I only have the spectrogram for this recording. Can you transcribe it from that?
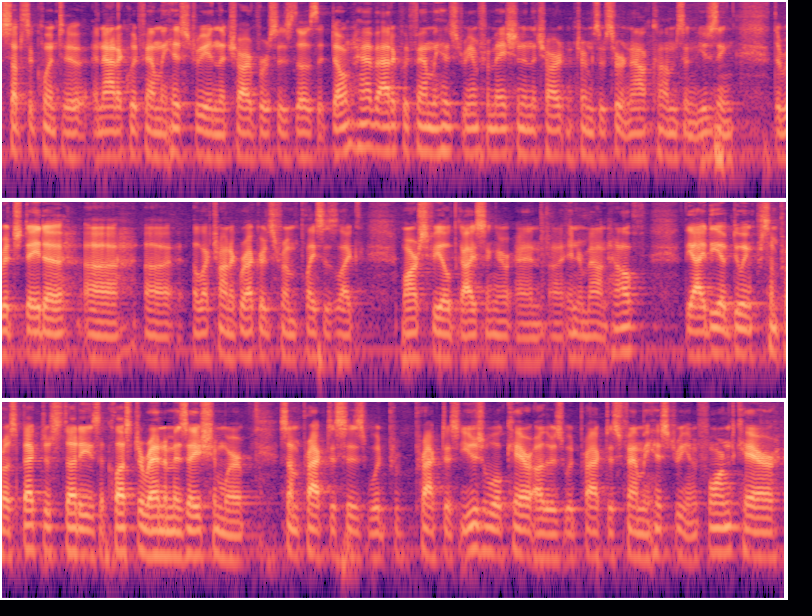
subsequent to an adequate family history in the chart versus those that don't have adequate family history information in the chart in terms of certain outcomes and using the rich data uh, uh, electronic records from places like Marshfield, Geisinger, and uh, Intermountain Health. The idea of doing some prospective studies, a cluster randomization where some practices would pr practice usual care, others would practice family history informed care,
